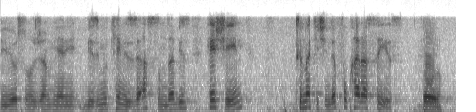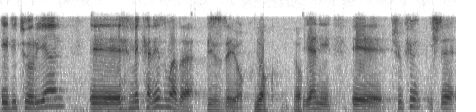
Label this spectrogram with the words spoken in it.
biliyorsun hocam yani bizim ülkemizde aslında biz her şeyin tırnak içinde fukarasıyız. Doğru. Editoryal e, mekanizma da bizde yok. Yok. Yok. Yani e, çünkü işte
